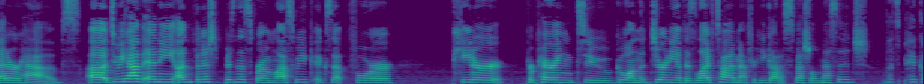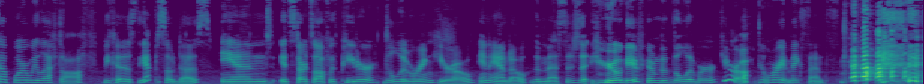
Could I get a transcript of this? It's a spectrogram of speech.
Better Halves. Uh, do we have any unfinished business from last week except for Peter preparing to go on the journey of his lifetime after he got a special message? Let's pick up where we left off because the episode does. And it starts off with Peter delivering Hiro and Ando the message that Hiro gave him to deliver Hiro. Don't worry, it makes sense.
